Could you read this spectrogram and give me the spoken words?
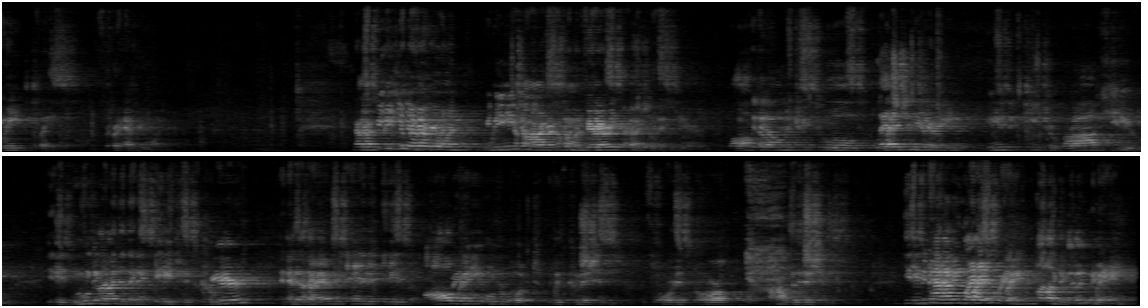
great place for everyone. Now, speaking of everyone, we need to honor someone very special this year. Walton Elementary School's legendary music teacher, Rob Hugh, is moving on to the next stage of his career, and as I understand it, is already overbooked with commissions for his choral compositions. He's been having quite a spring on the good way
